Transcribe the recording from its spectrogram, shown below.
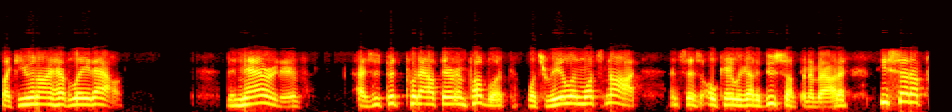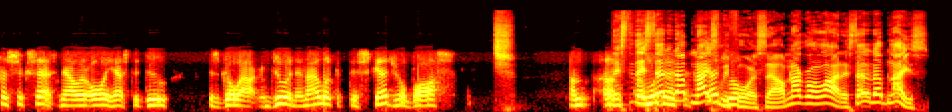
like you and I have laid out, the narrative as it's been put out there in public, what's real and what's not, and says, okay, we got to do something about it. He's set up for success. Now all he has to do is go out and do it. And I look at this schedule, boss. I'm, uh, They, set it up nicely schedule. for us, Sal. I'm not going to lie. They set it up nice.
